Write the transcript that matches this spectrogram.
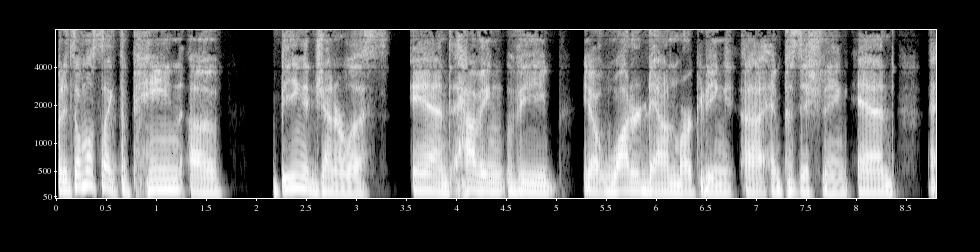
but it's almost like the pain of being a generalist and having the you know watered down marketing uh, and positioning and uh,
